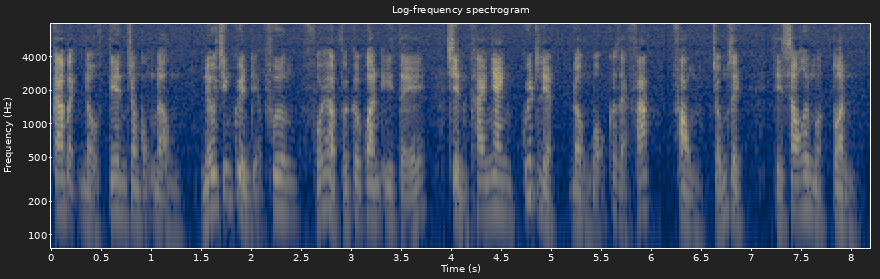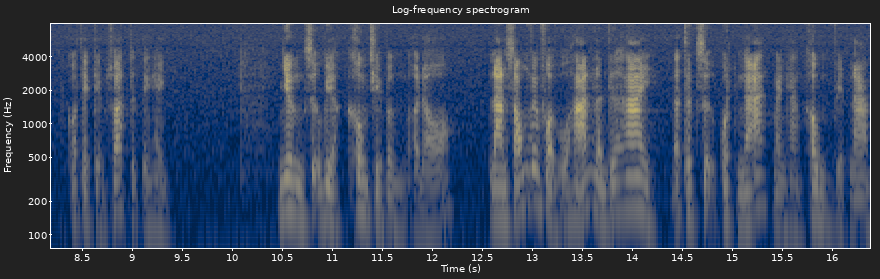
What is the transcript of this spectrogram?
ca bệnh đầu tiên trong cộng đồng, nếu chính quyền địa phương phối hợp với cơ quan y tế triển khai nhanh, quyết liệt, đồng bộ các giải pháp phòng chống dịch, thì sau hơn một tuần có thể kiểm soát được tình hình. Nhưng sự việc không chỉ vừng ở đó. Làn sóng viêm phổi Vũ Hán lần thứ hai đã thực sự quật ngã ngành hàng không Việt Nam.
